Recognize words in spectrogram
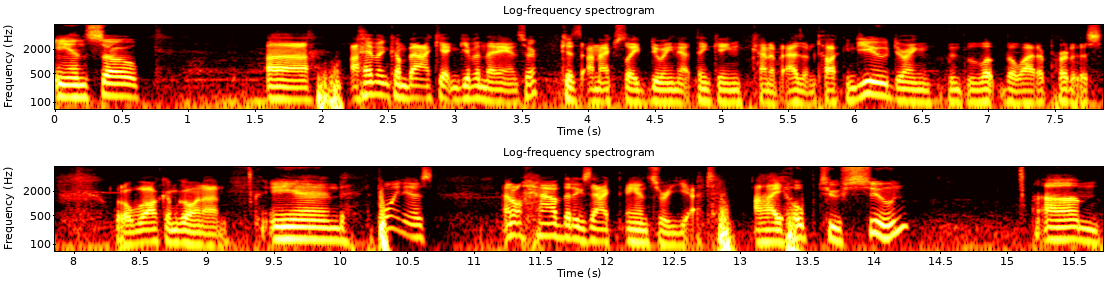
And so uh, I haven't come back yet and given that answer because I'm actually doing that thinking kind of as I'm talking to you during the, the, the, latter part of this little walk I'm going on. And the point is, I don't have that exact answer yet. I hope to soon, um,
